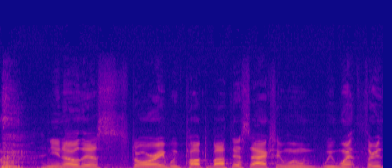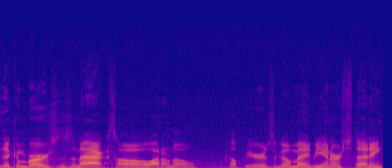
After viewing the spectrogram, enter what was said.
and you know this story. We've talked about this actually when we went through the conversions in Acts, oh, I don't know, a couple years ago maybe in our study.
